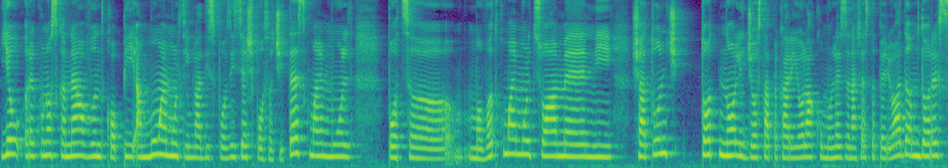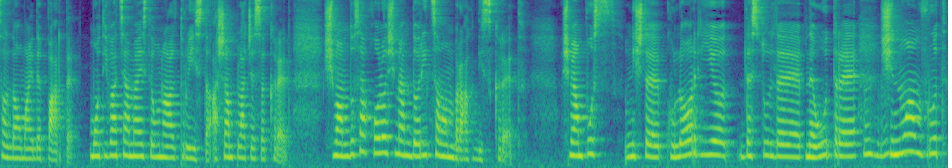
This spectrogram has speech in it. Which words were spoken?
Eu recunosc că neavând copii am mult mai mult timp la dispoziție și pot să citesc mai mult, pot să mă văd cu mai mulți oameni și atunci tot knowledge-ul ăsta pe care eu îl acumulez în această perioadă îmi doresc să-l dau mai departe. Motivația mea este una altruistă, așa îmi place să cred. Și m-am dus acolo și mi-am dorit să mă îmbrac discret și mi-am pus niște culori destul de neutre uh-huh. și nu am vrut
